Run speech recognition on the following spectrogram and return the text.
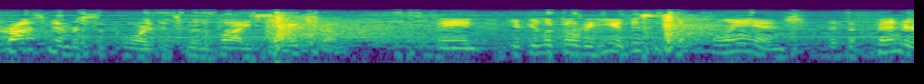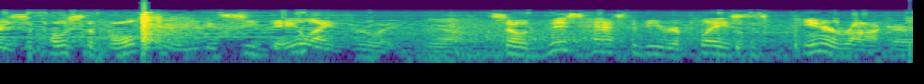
cross member support that's where the body sides from. And if you look over here, this is the flange that the fender is supposed to bolt to. You can see daylight through it. Yeah. So this has to be replaced, this inner rocker,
